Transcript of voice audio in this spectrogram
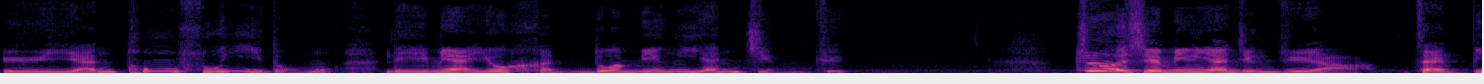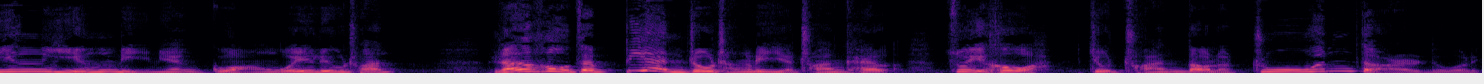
语言通俗易懂，里面有很多名言警句。这些名言警句啊，在兵营里面广为流传。然后在汴州城里也传开了，最后啊，就传到了朱温的耳朵里。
